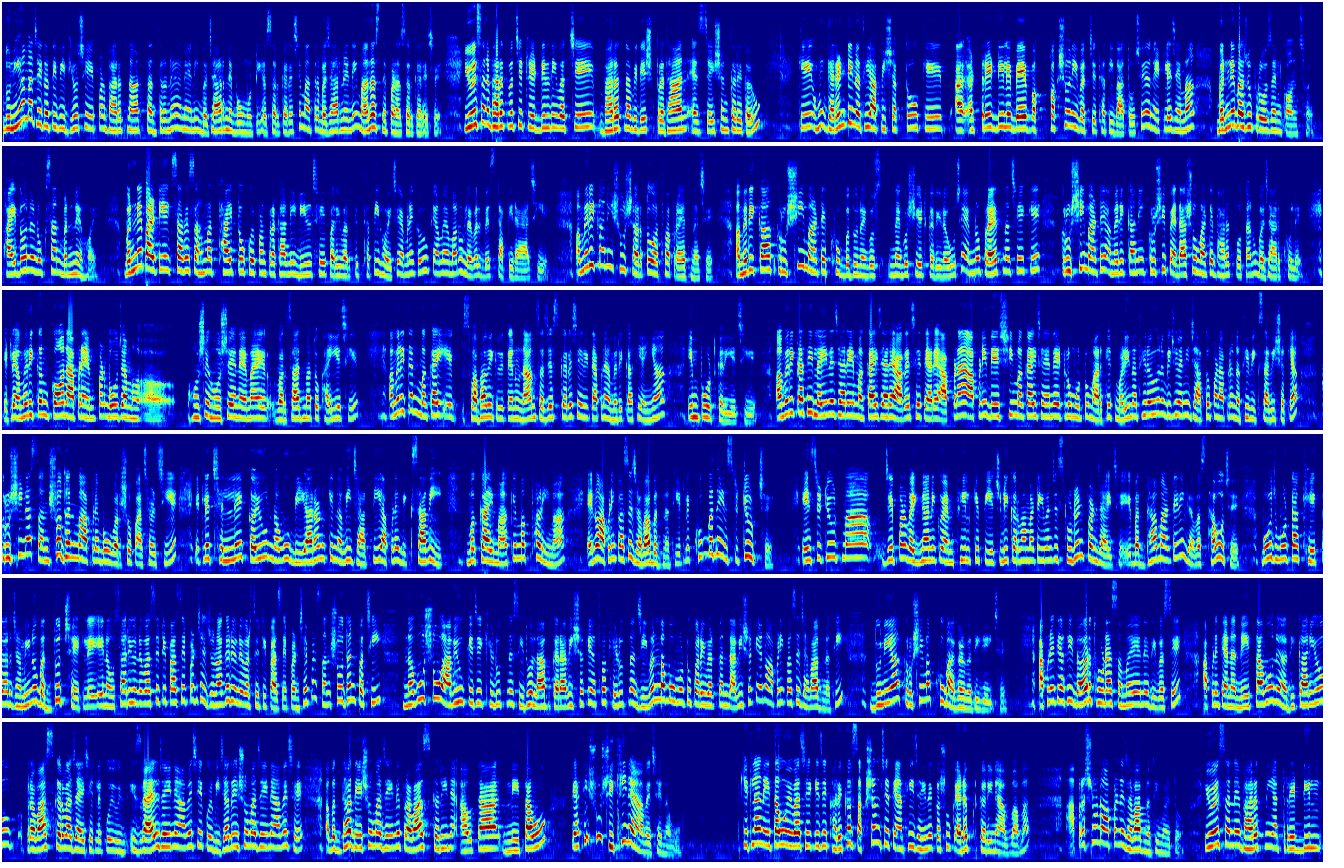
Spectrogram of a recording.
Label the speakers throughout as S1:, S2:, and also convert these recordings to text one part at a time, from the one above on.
S1: દુનિયામાં જે ગતિવિધિઓ છે એ પણ ભારતના અર્થતંત્રને અને એની બજારને બહુ મોટી અસર કરે છે. માત્ર બજારને નહીં માનસને પણ અસર કરે છે. યુએસ અને ભારત વચ્ચે ટ્રેડ ડીલની વચ્ચે ભારતના વિદેશ પ્રધાન એસ જયશંકરે કહ્યું કે હું ગેરંટી નથી આપી શકતો કે આ ટ્રેડ ડીલ એ બે પક્ષોની વચ્ચે થતી વાતો છે અને એટલે જ એમાં બંને બાજુ પ્રોઝ એન્ડ કોન્સ હોય. ફાયદો અને નુકસાન બંને હોય. બંને પાર્ટી એકસાથે સહમત થાય તો કોઈ પણ પ્રકારની ડીલ છે પરિવર્તિત થતી હોય છે. એમણે કહ્યું કે અમે અમારું લેવલ બેસ્ટ આપી રહ્યા છીએ. અમેરિકાની શું શરતો અથવા પ્રયત્ન છે? અમેરિકા કૃષિ માટે ખૂબ બધું નેગોશિએટ કરી રહ્યું છે. એમનો પ્રયત્ન છે કે કૃષિ માટે અમેરિકાની કૃષિ પેદાશો માટે ભારત પોતાનું બજાર ખોલે. એટલે અમેરિકન કોન આપણે એમ પણ બહુ જ આમ હોંશે હોંશે અને એમાંય વરસાદમાં તો ખાઈએ છીએ. અમેરિકન મકાઈ એ સ્વાભાવિક રીતે એનું નામ સજેસ્ટ કરે છે, એ રીતે આપણે અમેરિકાથી અહીંયા ઇમ્પોર્ટ કરીએ છીએ. અમેરિકાથી લઈને જ્યારે એ મકાઈ જ્યારે આવે છે, ત્યારે આપણા, આપણી દેશી મકાઈ છે, એને એટલું મોટું માર્કેટ મળી નથી રહ્યું અને બીજું એની જાતો પણ આપણે નથી વિકસાવી શક્યા. કૃષિના સંશોધનમાં આપણે બહુ વર્ષો પાછળ છીએ, એટલે છેલ્લે કયું નવું બિયારણ કે નવી જાતિ આપણે વિકસાવી મકાઈમાં કે મગફળીમાં, એનો આપણી પાસે જવાબ જ નથી. એટલે ખૂબ બધી ઇન્સ્ટિટ્યૂટ છે. ઇન્સ્ટિટ્યૂટમાં જે પણ વૈજ્ઞાનિકો એમફિલ કે પીએચડી કરવા માટે ઇવન જે સ્ટુડન્ટ પણ જાય છે, એ બધા માટેની વ્યવસ્થાઓ છે. બહુ જ મોટા ખેતર, જમીનો બધું જ છે. એટલે એ નવસારી યુનિવર્સિટી પાસે પણ છે, જુનાગઢ યુનિવર્સિટી પાસે પણ છે. પણ સંશોધન પછી નવું શું આવ્યું કે જે ખેડૂતને સીધો લાભ કરાવી શકે અથવા ખેડૂતના જીવનમાં બહુ મોટું પરિવર્તન લાવી શકે એનો આપણી પાસે જવાબ નથી. દુનિયા કૃષિમાં ખૂબ આગળ વધી ગઈ છે. આપણે ત્યાંથી દર થોડા સમયે અને દિવસે આપણે ત્યાંના નેતાઓ અને અધિકારીઓ પ્રવાસ કરવા જાય છે. એટલે કોઈ ઇઝ- ઇઝરાયલ જઈને આવે છે, કોઈ બીજા દેશોમાં જઈને આવે છે. આ બધા દેશોમાં જઈને પ્રવાસ કરીને આવતા નેતાઓ ત્યાંથી શું શીખીને આવે છે નવું? કેટલા નેતાઓ એવા છે કે જે ખરેખર સક્ષમ છે ત્યાંથી જઈને કશુંક એડપ્ટ કરીને આવવામાં? આ પ્રશ્નોનો આપણને જવાબ નથી મળતો. યુએસ અને ભારતની આ ટ્રેડ ડીલ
